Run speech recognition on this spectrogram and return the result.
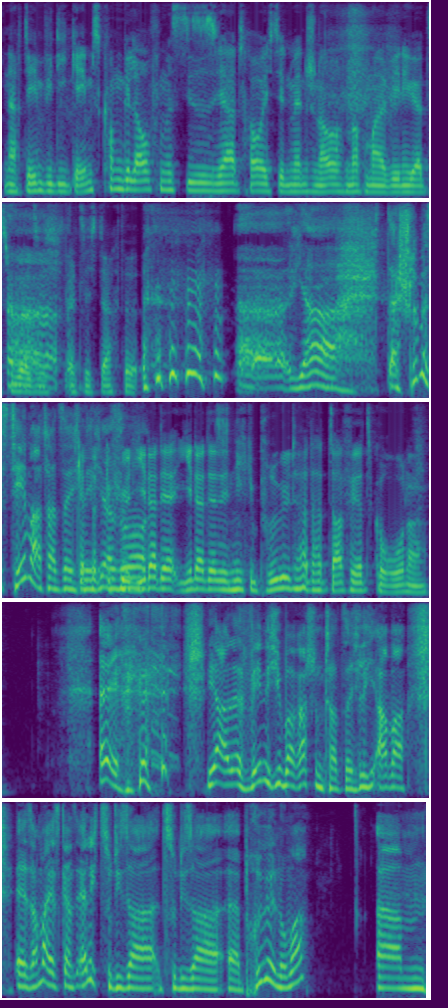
Nachdem wie die Gamescom gelaufen ist dieses Jahr, traue ich den Menschen auch noch mal weniger zu, als ich, als ich dachte. Äh, ja, das schlimmes Thema Ich habe tatsächlich. das Gefühl, also, jeder, der, jeder, der sich nicht geprügelt hat, hat dafür jetzt Corona. Ey, ja, wenig überraschend tatsächlich. Aber äh, sag mal jetzt ganz ehrlich zu dieser zu dieser äh, Prügelnummer. Ähm,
